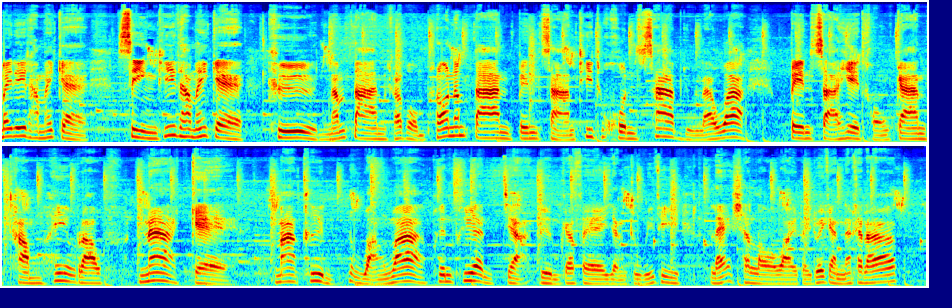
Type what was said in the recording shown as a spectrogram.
ไม่ได้ทำให้แก่ สิ่งที่ทำให้แก่คือน้ำตาลครับผม เพราะน้ำตาลเป็นสารที่ทุกคนทราบอยู่แล้วว่า เป็นสาเหตุของการทำให้เราหน้าแก่มากขึ้น หวังว่าเพื่อนๆจะดื่มกาแฟอย่างถูกวิธี และชะลอวัยไปด้วยกันนะครับ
